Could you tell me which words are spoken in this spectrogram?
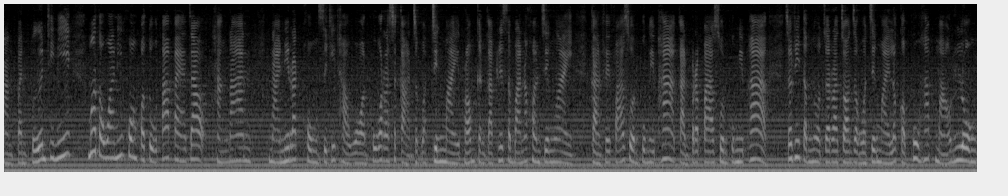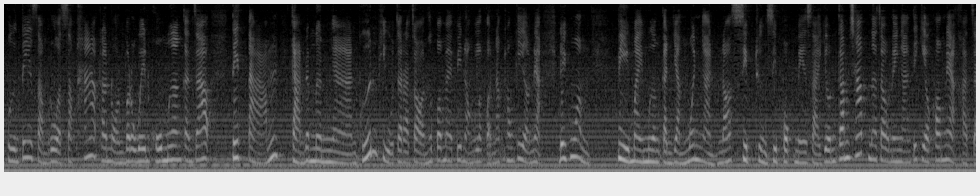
นั่นปันปื้นทีนี้ เมื่อตะวันนี้ควงประตูต้าแปรเจ้าทางด้าน นายนิรัตพงศ์สิทธิถาวรผู้ว่าราชการจังหวัดเชียงใหม่พร้อมกันกับเทศบาลนครเชียงใหม่การไฟฟ้าส่วนภูมิภาคการประปาส่วนภูมิภาค เจ้าที่ตำรวจจราจรจังหวัดเชียงใหม่แล้วก็ผู้รับเหมาลงพื้นที่สำรวจสภาพถนนบริเวณโคเมืองกันเจ้า ติดตามการดำเนินงานพื้นผิวจราจรให้พ่อแม่พี่น้องแล้วก็นักท่องเที่ยวเนี่ยได้ร่วมปีใหม่เมืองกันอย่างม่วนงานเนาะ 10ถึง16 เมษายนกำชับนะเจ้าในงานที่เกี่ยวข้องเนี่ยค่ะใจ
